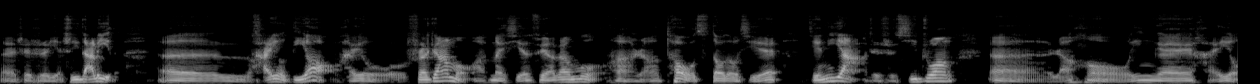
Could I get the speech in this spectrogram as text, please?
呃，这是也是意大利的，呃，还有迪奥，还有 Ferragamo 啊，卖鞋 Ferragamo 哈，然后 Toes 豆豆鞋。杰尼亚，这是西装，呃，然后应该还有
